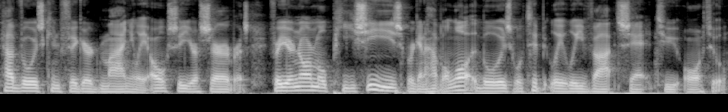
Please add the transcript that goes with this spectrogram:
Have those configured manually. Also your servers. For your normal PCs, we're going to have a lot of those. We'll typically leave that set to auto.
